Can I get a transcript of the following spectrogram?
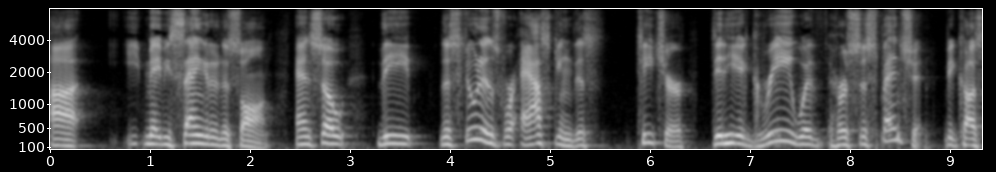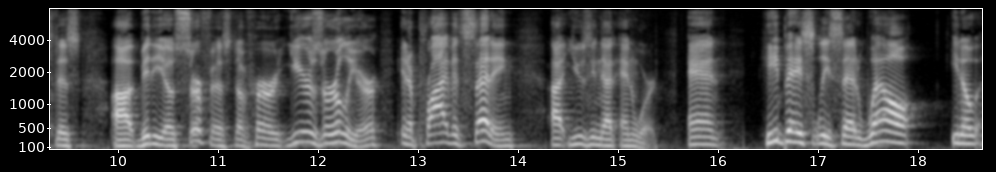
uh, maybe sang it in a song. And so the the students were asking this teacher, did he agree with her suspension? Because this uh, video surfaced of her years earlier in a private setting uh, using that N word. And he basically said, well, you know,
